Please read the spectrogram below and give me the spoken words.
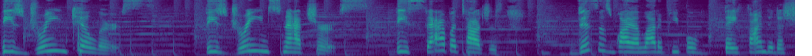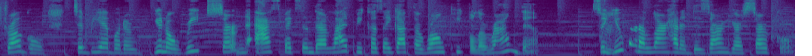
these dream killers these dream snatchers these sabotagers this is why a lot of people they find it a struggle to be able to you know reach certain aspects in their life because they got the wrong people around them. So Hmm. you got to learn how to discern your circle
